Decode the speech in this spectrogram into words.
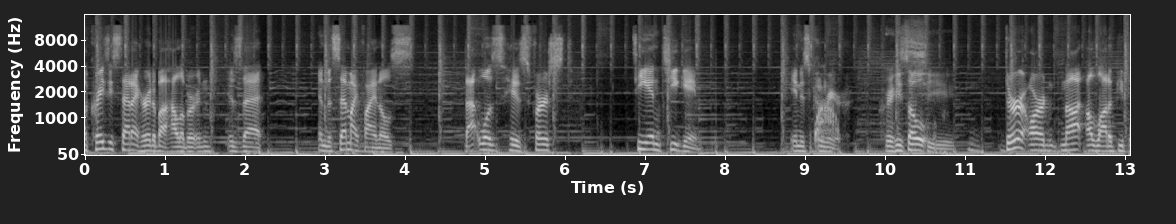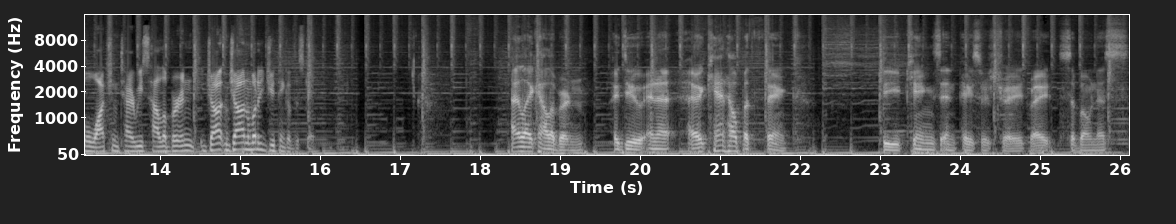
A crazy stat I heard about Haliburton is that in the semifinals, that was his first TNT game in his Wow. career. Crazy. So- There are not a lot of people watching Tyrese Haliburton. John, John, what did you think of this game? I like Haliburton. I do, and I, I can't help but think the Kings and Pacers trade, right? Sabonis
